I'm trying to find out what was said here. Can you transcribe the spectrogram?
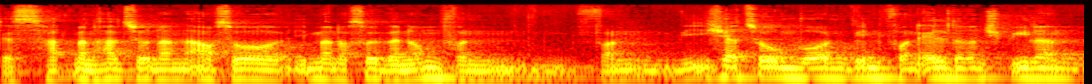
Das hat man halt so dann auch so immer noch so übernommen von, von wie ich erzogen worden bin, von älteren Spielern.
